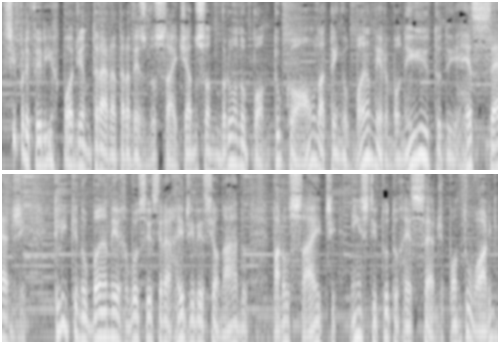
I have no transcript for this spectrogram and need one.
Se preferir, pode entrar através do site adsonbruno.com. Lá tem o banner bonito de Recede. Clique no banner, você será redirecionado para o site institutorecede.org.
